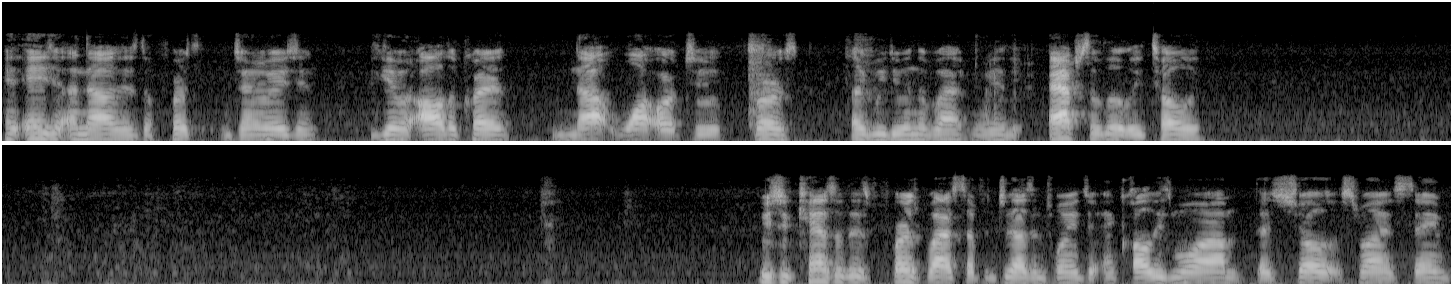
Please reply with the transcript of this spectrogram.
in Asia and now is the first generation is given all the credit, not one or two first, like we do in the black community. Absolutely, totally. We should cancel this first black stuff in 2022 and call these morons that show smiling same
